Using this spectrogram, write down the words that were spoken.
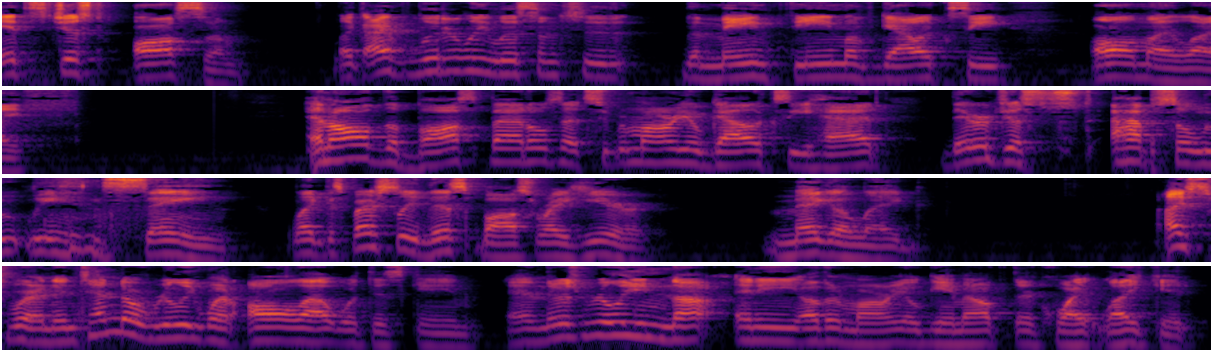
It's just awesome. Like I've literally listened to the main theme of Galaxy all my life. And all the boss battles that Super Mario Galaxy had, they're just absolutely insane. Like, especially this boss right here, Mega Leg. I swear, Nintendo really went all out with this game, and there's really not any other Mario game out there quite like it.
